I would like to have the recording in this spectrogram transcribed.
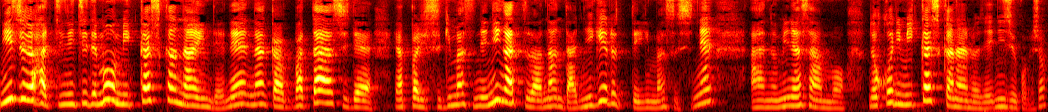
28日でもう3日しかないんでね、なんかバタ足でやっぱり過ぎますね。2月はなんだ、逃げるって言いますしね。あの、皆さんも残り3日しかないので25でしょ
